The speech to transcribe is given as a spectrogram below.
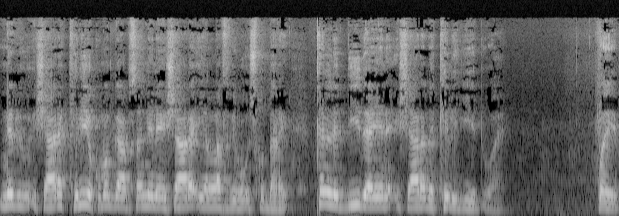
nebigu ishaare keliya kuma gaabsanina ishaare iyo lafdibuu isku daray. Tan la diidayana ishaarada keligeed waay. Ayb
